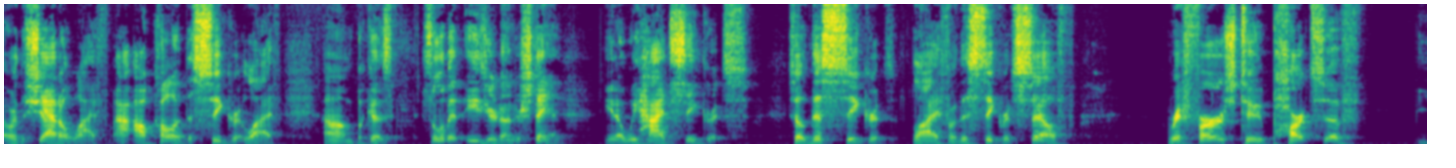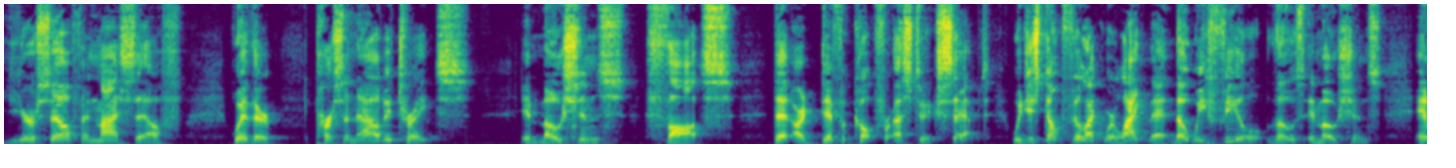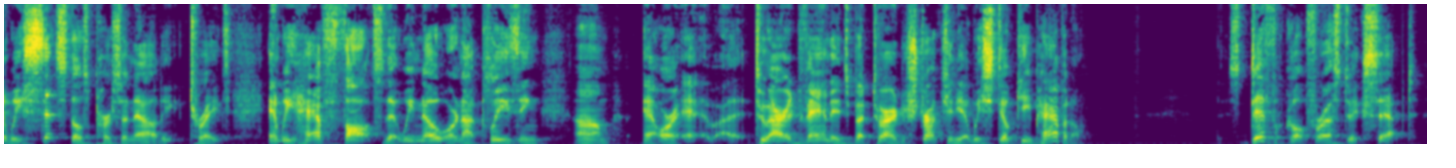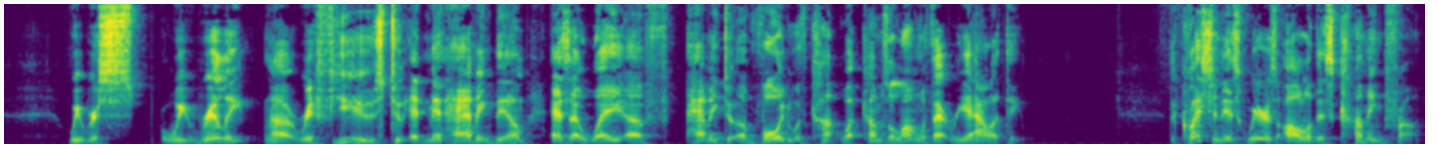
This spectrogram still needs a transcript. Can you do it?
or the shadow life. I'll call it the secret life um, because it's a little bit easier to understand. You know, we hide secrets. So, this secret life or this secret self refers to parts of yourself and myself, whether personality traits, emotions, thoughts that are difficult for us to accept. We just don't feel like we're like that, though we feel those emotions and we sense those personality traits. And we have thoughts that we know are not pleasing um, or uh, to our advantage, but to our destruction, yet we still keep having them. It's difficult for us to accept. We res- we really uh, refuse to admit having them as a way of having to avoid with what comes along with that reality. The question is, where is all of this coming from?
